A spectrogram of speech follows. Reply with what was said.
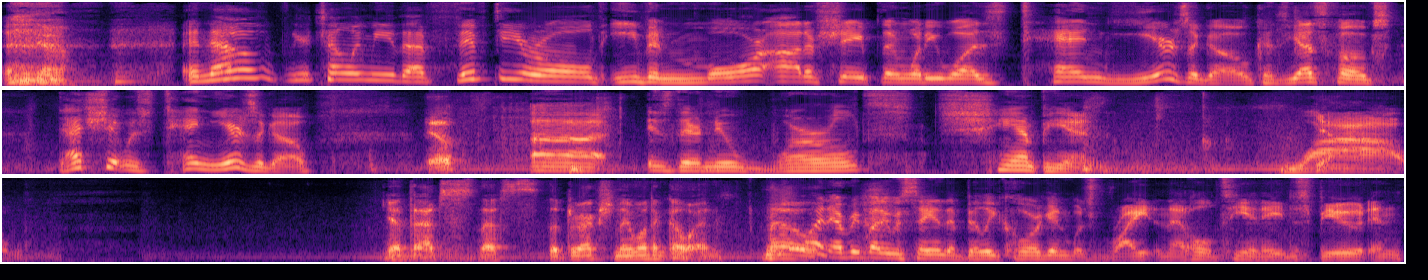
Yeah. And now you're telling me that 50 year old, even more out of shape than what he was 10 years ago, because yes, folks, that shit was 10 years ago, Yep. uh, is their new world champion. Wow. Yeah, that's that's the direction they want to go in. Remember No, when everybody was saying that Billy Corgan was right in that whole TNA dispute and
